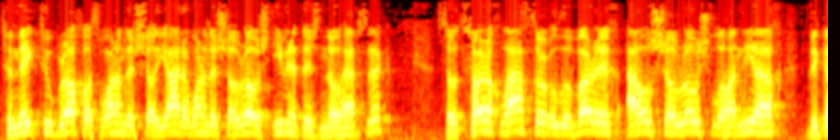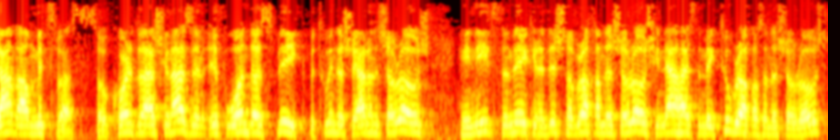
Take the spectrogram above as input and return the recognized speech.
to make two brachos, one on the shalyad and one on the sharosh, even if there's no hefsik. So tzarach lasor uluvarich al sharosh lohaniach v'gam al mitzvahs. So according to the Ashkenazim, if one does speak between the shayad and the sharosh, he needs to make an additional bracha on the sharosh. He now has to make two brachos on the sharosh,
